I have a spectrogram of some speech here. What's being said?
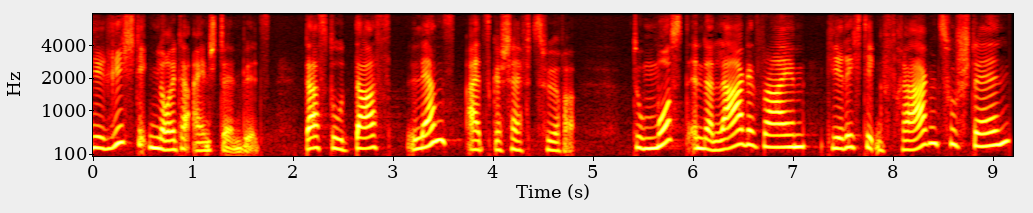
die richtigen Leute einstellen willst, dass du das lernst als Geschäftsführer. Du musst in der Lage sein, die richtigen Fragen zu stellen,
